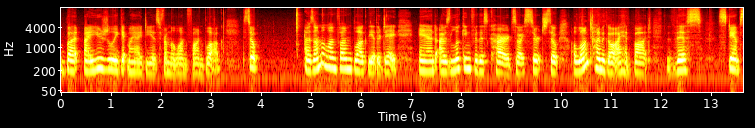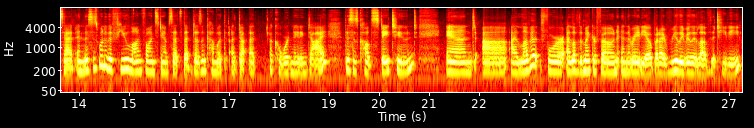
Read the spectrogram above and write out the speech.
but I usually get my ideas from the Lawn Fawn blog. So I was on the Lawn Fawn blog the other day and I was looking for this card so I searched so a long time ago I had bought this stamp set and this is one of the few Lawn Fawn stamp sets that doesn't come with a, a a coordinating die. This is called Stay Tuned and uh, I love it for, I love the microphone and the radio, but I really, really love the TV.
